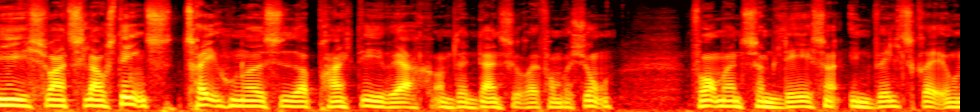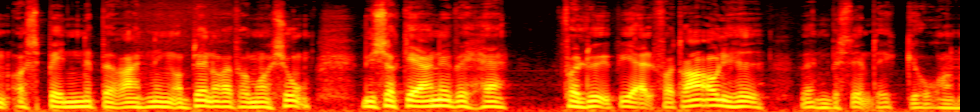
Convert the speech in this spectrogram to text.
I Svartslagstens 300 sider prægtige værk om den danske reformation får man som læser en velskreven og spændende beretning om den reformation, vi så gerne vil have forløb i al fordragelighed, hvad den bestemt ikke gjorde.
